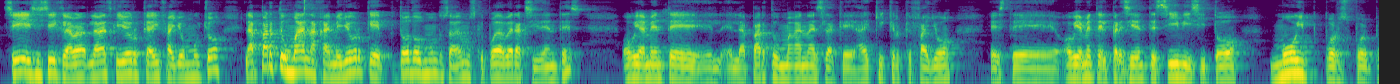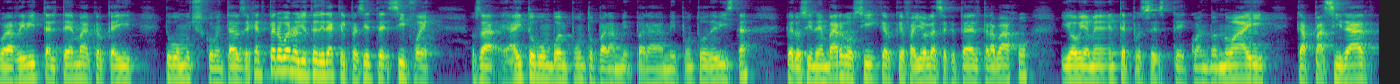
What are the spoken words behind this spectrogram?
Sí, sí, sí, la verdad, es que yo creo que ahí falló mucho. La parte humana, Jaime, yo creo que todo el mundo sabemos que puede haber accidentes. Obviamente la parte humana es la que aquí creo que falló. Este, obviamente el presidente sí visitó muy por, por, arribita el tema, creo que ahí tuvo muchos comentarios de gente, pero bueno, yo te diría que el presidente sí fue. O sea, ahí tuvo un buen punto para mi, para mi punto de vista, pero sin embargo sí creo que falló la Secretaría del Trabajo y obviamente pues este cuando no hay capacidad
